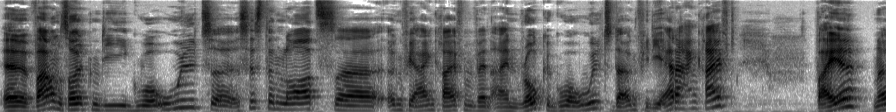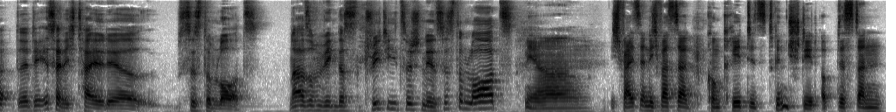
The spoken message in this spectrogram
äh, warum sollten die Gua'uld äh, System Lords äh, irgendwie eingreifen, wenn ein Rogue Gua'uld da irgendwie die Erde angreift? Weil, ne, der, der ist ja nicht Teil der System Lords. Na, also von wegen das Treaty zwischen den System Lords. Ja, ich weiß ja nicht, was da konkret jetzt drin steht. Ob das dann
